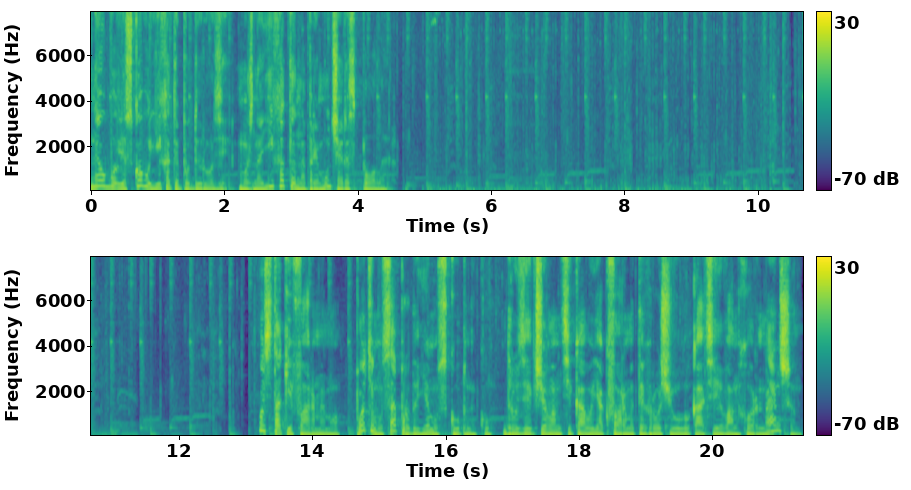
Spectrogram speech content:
Не обов'язково їхати по дорозі, можна їхати напряму через поле. Ось так і фармимо. Потім усе продаємо скупнику. Друзі, якщо вам цікаво, як фармити гроші у локації Van Horn Mansion,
